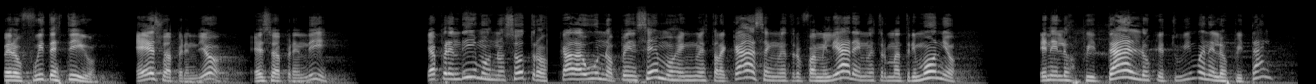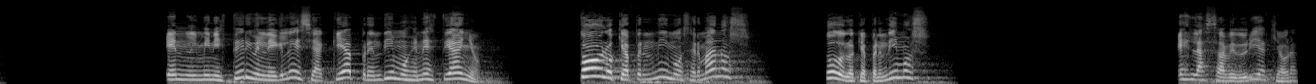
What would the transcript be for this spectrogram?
Pero fui testigo. Eso aprendió, eso aprendí. ¿Qué aprendimos nosotros? Cada uno, pensemos en nuestra casa, en nuestro familiar, en nuestro matrimonio, en el hospital, lo que tuvimos en el hospital. En el ministerio, en la iglesia, ¿qué aprendimos en este año? Todo lo que aprendimos, hermanos, todo lo que aprendimos es la sabiduría que ahora...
